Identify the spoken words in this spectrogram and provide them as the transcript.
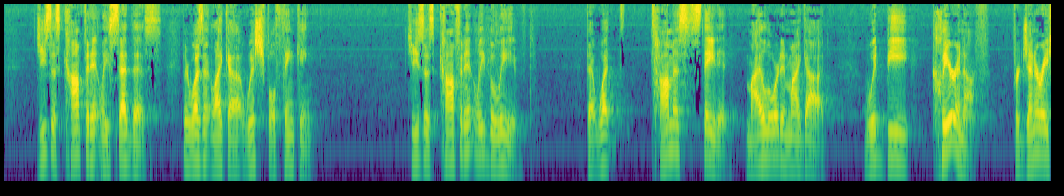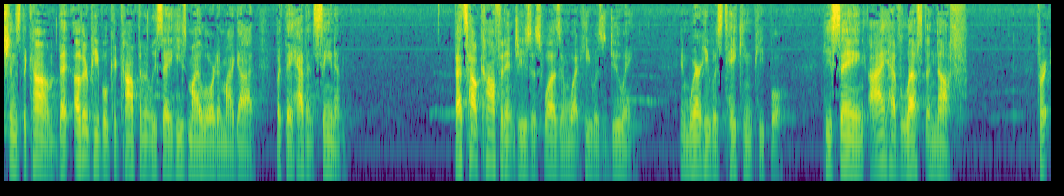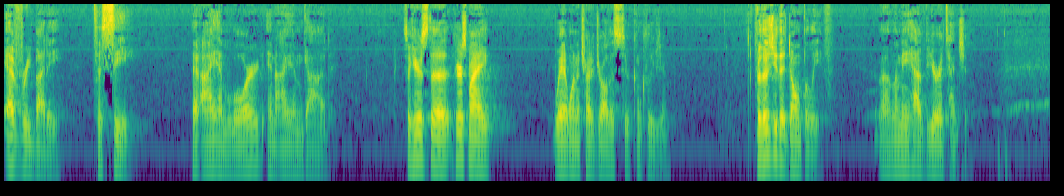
Jesus confidently said this. There wasn't like a wishful thinking. Jesus confidently believed that what Thomas stated, my Lord and my God, would be clear enough for generations to come that other people could confidently say, He's my Lord and my God, but they haven't seen him. That's how confident Jesus was in what he was doing and where he was taking people. He's saying, I have left enough for everybody to see that I am Lord and I am God. So here's, the, here's my way I want to try to draw this to a conclusion. For those of you that don't believe, uh, let me have your attention.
